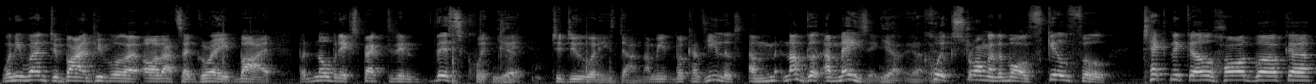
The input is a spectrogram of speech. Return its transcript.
when he went to buy, and people were like, oh, that's a great buy. But nobody expected him this quickly Yeah. to do what he's done. I mean, because he looks am- not good, amazing. Yeah, yeah, Quick, strong on the ball, skillful, technical, hard worker.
